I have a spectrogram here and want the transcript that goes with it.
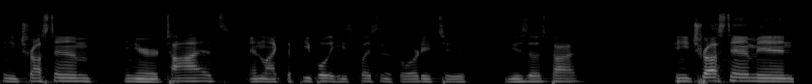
Can you trust Him in your tithes and like the people that He's placed in authority to use those tithes? Can you trust Him in,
